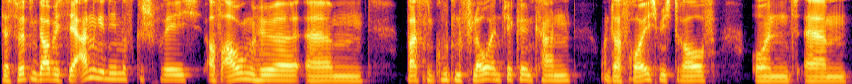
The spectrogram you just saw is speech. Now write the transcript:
Das wird ein, glaube ich, sehr angenehmes Gespräch auf Augenhöhe, ähm, was einen guten Flow entwickeln kann. Und da freue ich mich drauf. Und ähm,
